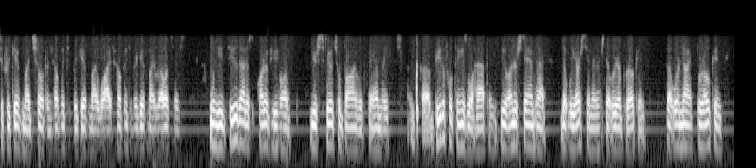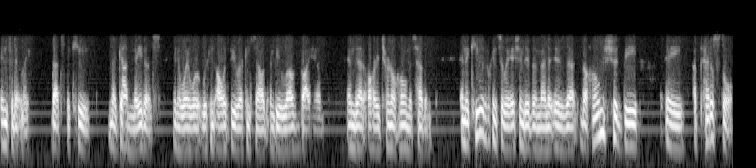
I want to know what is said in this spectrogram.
to forgive my children. Help me to forgive my wife. Help me to forgive my relatives. When you do that as part of your your spiritual bond with family, uh, beautiful things will happen. You understand that that we are sinners, that we are broken, but we're not broken infinitely. That's the key. That God made us in a way where we can always be reconciled and be loved by Him, and that our eternal home is heaven. And the key with reconciliation, David Amanda, is that the home should be a, a pedestal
